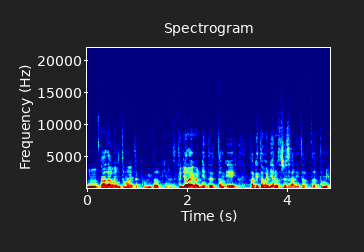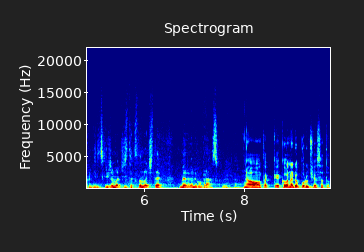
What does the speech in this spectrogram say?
Hmm. No ale oni to mají takový velký, no. Ty to dělají hodně, to, tam i, fakt je to hodně rozřezaný, to, to, to mě chodí vždycky, když tam načíst, tak se tam načte jméno obrázku. No, tak jako nedoporučuje se to,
